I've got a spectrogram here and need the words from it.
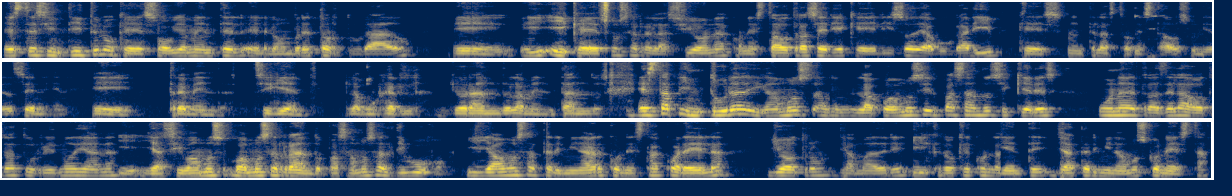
este sin título, que es obviamente el, hombre torturado, eh, y, y, que eso se relaciona con esta otra serie que él hizo de Abu Ghraib, que es las en Estados Unidos en, en tremendas. Siguiente, la mujer llorando, lamentando. Esta pintura, digamos, la podemos ir pasando si quieres una detrás de la otra tu ritmo, Diana, y, así vamos, vamos cerrando, pasamos al dibujo y ya vamos a terminar con esta acuarela y otro de la madre y creo que con la siguiente ya terminamos con esta,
